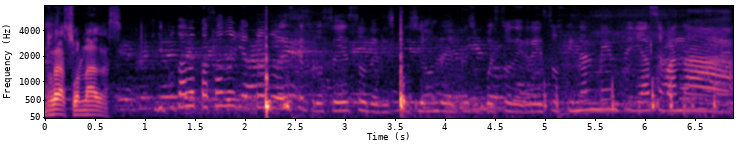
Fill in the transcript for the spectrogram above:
razonadas. Diputado, pasado ya todo este proceso de discusión del presupuesto de egresos, finalmente ya se van a,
